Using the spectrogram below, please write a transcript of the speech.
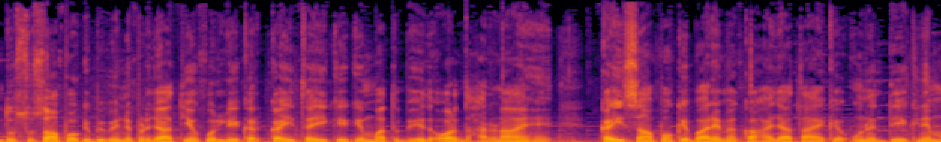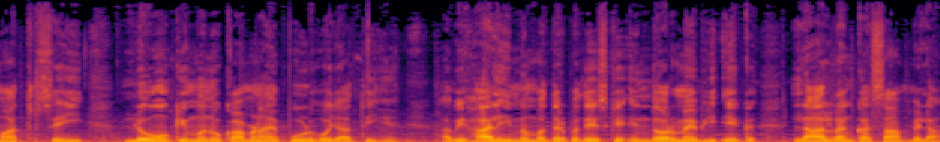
दोस्तों, सांपों की विभिन्न प्रजातियों को लेकर कई तरीके के मतभेद और धारणाएँ हैं। कई सांपों के बारे में कहा जाता है कि उन्हें देखने मात्र से ही लोगों की मनोकामनाएँ पूर्ण हो जाती हैं। अभी हाल ही में मध्य प्रदेश के इंदौर में भी एक लाल रंग का सांप मिला।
